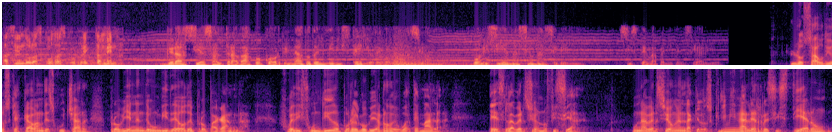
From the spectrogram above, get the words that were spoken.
haciendo las cosas correctamente. Gracias al trabajo coordinado del Ministerio de Gobernación, Policía Nacional Civil, Sistema Penitenciario. Los audios que acaban de escuchar provienen de un video de propaganda fue difundido por el gobierno de Guatemala. Es la versión oficial. Una versión en la que los criminales resistieron,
